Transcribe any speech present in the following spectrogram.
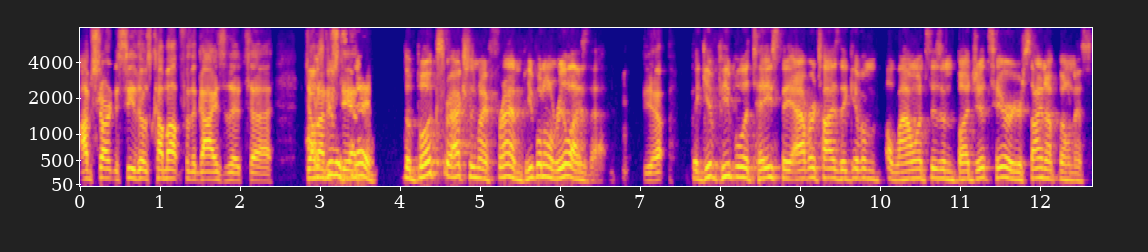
I'm starting to see those come up for the guys that uh, don't I was gonna understand. say, the books are actually my friend. People don't realize that. Yeah, They give people a taste. They advertise. They give them allowances and budgets. Here, your sign up bonus.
